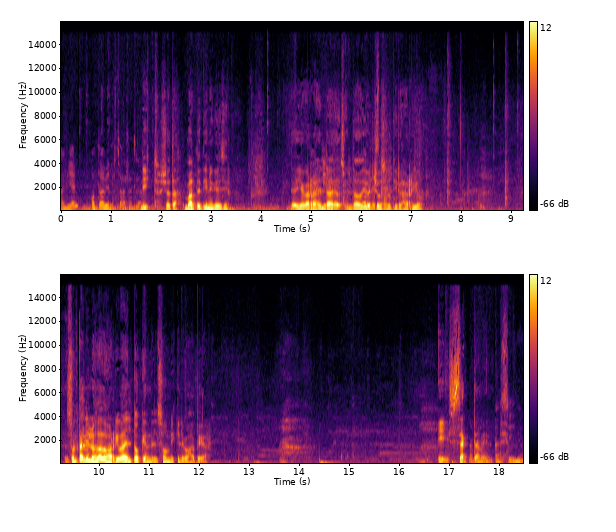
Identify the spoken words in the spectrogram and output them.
¿Va bien? ¿O todavía no está arreglado? Listo, ya está. Bate tiene que decir. De ahí agarras el, da- el dado de 8, se lo tiras arriba. Soltale los dados arriba del token del zombie que le vas a pegar. Exactamente. Así, ¿no?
